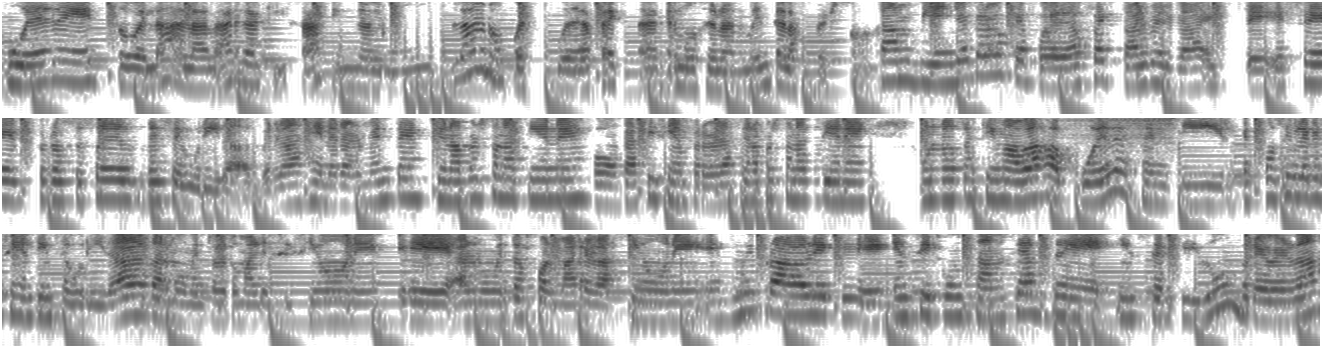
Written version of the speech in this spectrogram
puede esto, ¿verdad? A la larga quizás en algún plano, pues puede afectar emocionalmente a las personas. También yo creo que puede afectar, ¿verdad? Este, ese proceso de, seguridad, ¿verdad? Generalmente si una persona tiene, o casi siempre, ¿verdad? Si una persona tiene una autoestima baja, puede sentir, es posible que sienta inseguridad al momento de tomar decisiones, eh, al momento de formar relaciones. Es muy probable que en circunstancias de incertidumbre, ¿verdad?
